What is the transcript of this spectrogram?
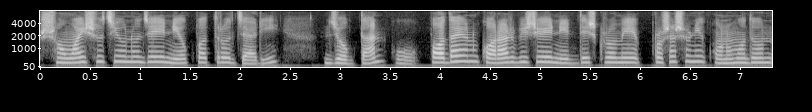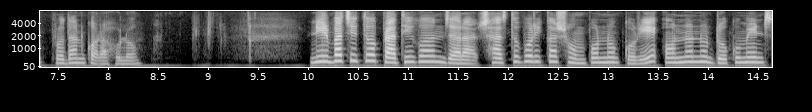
সময়সূচি অনুযায়ী নিয়োগপত্র জারি, যোগদান ও পদায়ন করার বিষয়ে নির্দেশক্রমে প্রশাসনিক অনুমোদন প্রদান করা হলো। নির্বাচিত প্রার্থীগণ যারা স্বাস্থ্য পরীক্ষা সম্পন্ন করে অন্যান্য ডকুমেন্টস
